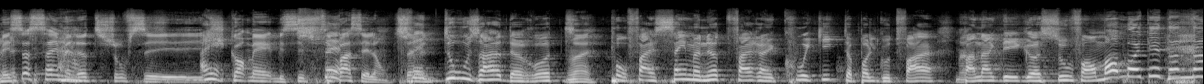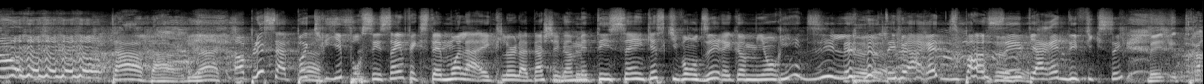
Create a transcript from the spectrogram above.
Mais ça, cinq minutes, je trouve que c'est. Hey, je compte, mais, mais c'est Tu c'est fais- pas assez long. Tu Cinq fais minutes. 12 heures de route Ouais. pour faire 5 minutes, faire un quickie que t'as pas le goût de faire pendant que des gars sous font Mon moi, t'es Tabarnak! En plus, ça a pas Ah, crié pour ses seins, fait que c'était moi la éclair là-dedans. J'étais comme, mais tes seins, qu'est-ce qu'ils vont dire? Et comme, ils ont rien dit, là. Fait, arrête d'y penser, puis arrête fixer. Mais 30...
